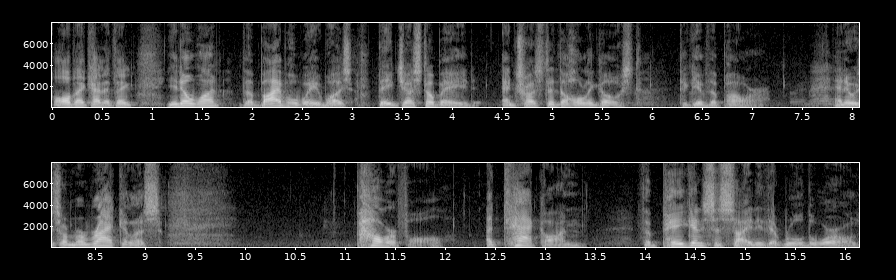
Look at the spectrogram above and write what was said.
all that kind of thing. You know what? The Bible way was they just obeyed and trusted the Holy Ghost to give the power. And it was a miraculous, powerful attack on the pagan society that ruled the world.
